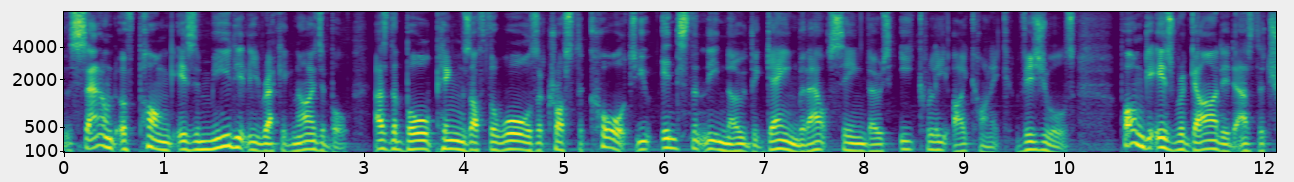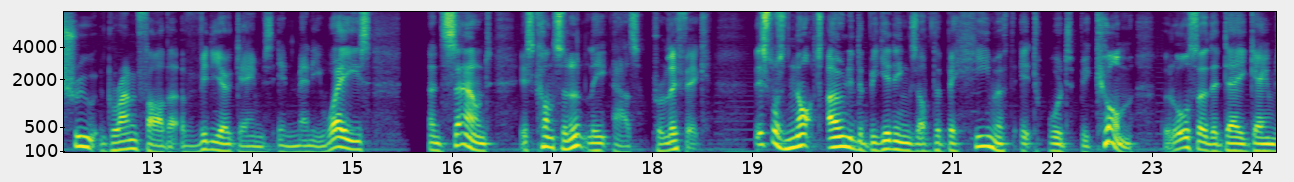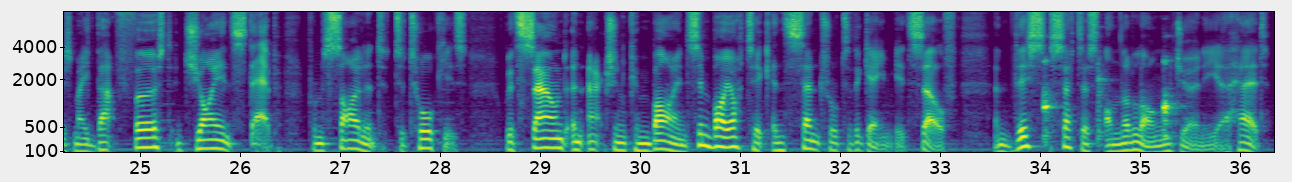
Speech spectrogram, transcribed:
The sound of Pong is immediately recognisable. As the ball pings off the walls across the court, you instantly know the game without seeing those equally iconic visuals. Pong is regarded as the true grandfather of video games in many ways, and sound is consonantly as prolific. This was not only the beginnings of the behemoth it would become, but also the day games made that first giant step from silent to talkies, with sound and action combined, symbiotic and central to the game itself, and this set us on the long journey ahead.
